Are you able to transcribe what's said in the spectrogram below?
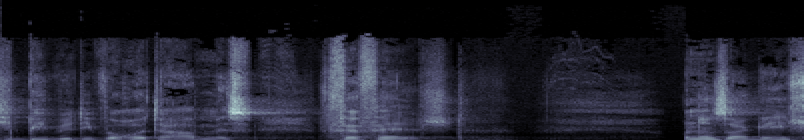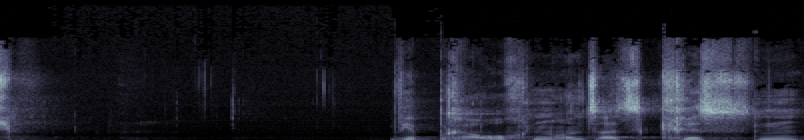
die Bibel, die wir heute haben, ist verfälscht. Und dann sage ich, wir brauchen uns als Christen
